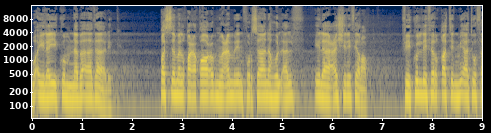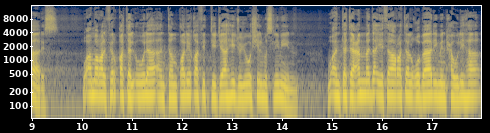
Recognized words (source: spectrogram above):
وإليكم نبأ ذلك. قسم القعقاع بن عمرو فرسانه الألف إلى عشر فرق في كل فرقة مائه فارس. وأمر الفرقة الأولى أن تنطلق في اتجاه جيوش المسلمين وأن تتعمد إثارة الغبار من حولها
